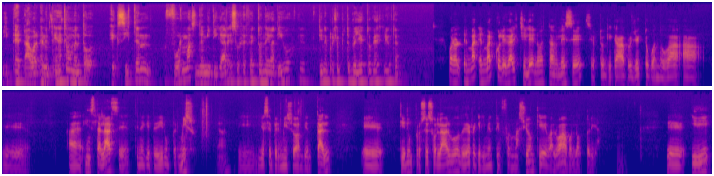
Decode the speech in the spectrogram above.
Y eh, ahora, en, este momento, ¿existen formas de mitigar esos efectos negativos que tiene, por ejemplo, este proyecto que describe usted? Bueno, el, el marco legal chileno establece, ¿cierto?, que cada proyecto cuando va a, eh, a instalarse tiene que pedir un permiso. Y, ese permiso ambiental eh, tiene un proceso largo de requerimiento de información que es evaluada por la autoridad. Eh, y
